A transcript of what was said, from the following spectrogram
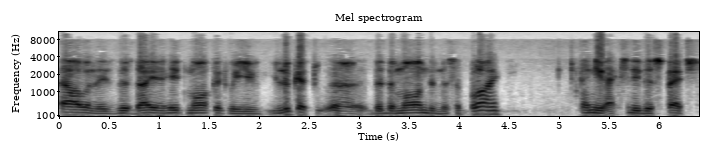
hour there's this day ahead market where you, you look at uh, the demand and the supply and you actually dispatch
